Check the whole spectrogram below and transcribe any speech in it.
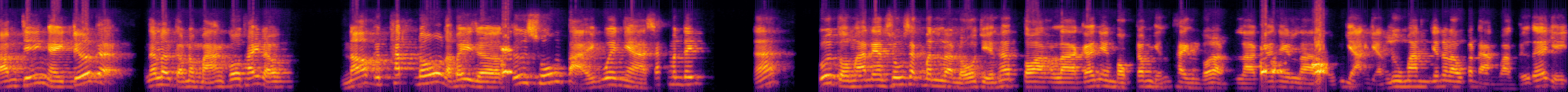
Thậm chí ngày trước á, nó lên cộng đồng mạng cô thấy rồi. Nó cứ thách đố là bây giờ cứ xuống tại quê nhà xác minh đi. Đó. Cuối cùng anh em xuống xác minh là lộ chuyện hết toàn là cái như một trong những thành gọi là là cái như là cũng dạng dạng lưu manh chứ nó đâu có đàng hoàng tử tế gì.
